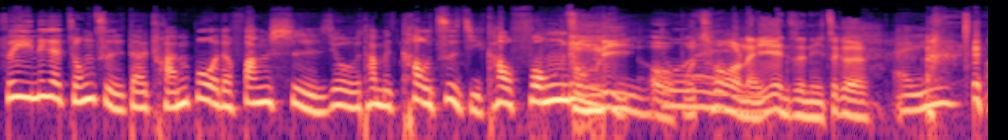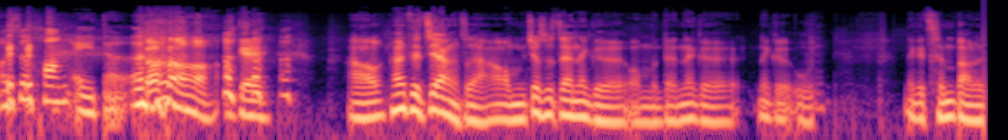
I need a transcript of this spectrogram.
所以那个种子的传播的方式，就他们靠自己，靠风力。风力哦，不错呢，燕子，你这个哎，我是荒野的。OK，好，它是这样子啊，我们就是在那个我们的那个那个五那个城堡的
